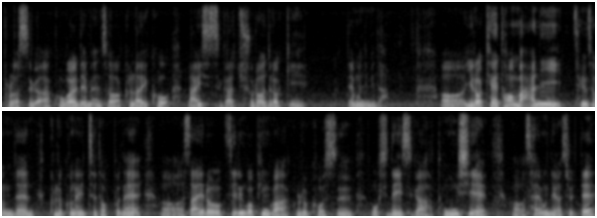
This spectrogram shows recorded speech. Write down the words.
플러스가 고갈되면서 글라이코라이시스가 줄어들었기 때문입니다. 어, 이렇게 더 많이 생성된 글루코네이트 덕분에 어, 사이로시린고핀과 글루코스 옥시데이스가 동시에 어, 사용되었을 때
